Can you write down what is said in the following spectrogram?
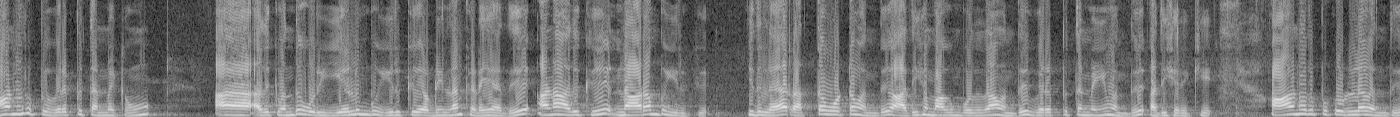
ஆணுறுப்பு விரைப்புத்தன்மைக்கும் அதுக்கு வந்து ஒரு எலும்பு இருக்குது அப்படின்லாம் கிடையாது. ஆனால் அதுக்கு நரம்பு இருக்குது இதில் ரத்த ஓட்டம் வந்து அதிகமாகும்போது தான் வந்து விரப்புத்தன்மையும் வந்து அதிகரிக்கு. ஆணுறுப்புக்குள்ளே வந்து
